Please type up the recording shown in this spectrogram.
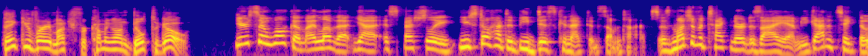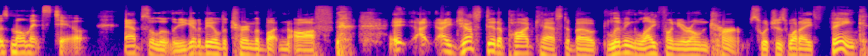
thank you very much for coming on built to go you're so welcome. I love that. Yeah, especially you still have to be disconnected sometimes. As much of a tech nerd as I am, you got to take those moments too. Absolutely. You got to be able to turn the button off. I, I just did a podcast about living life on your own terms, which is what I think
